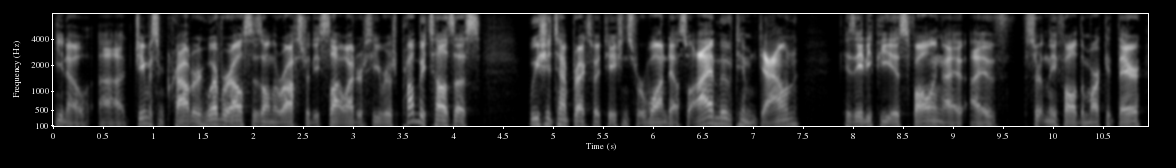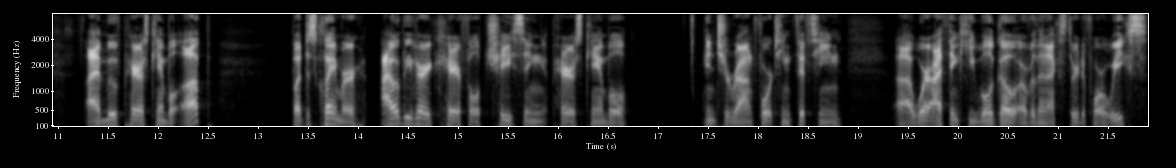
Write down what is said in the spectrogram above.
you know, uh, Jamison Crowder, whoever else is on the roster, these slot wide receivers, probably tells us we should temper expectations for Wan'Dale. So I have moved him down. His ADP is falling. I, I've certainly followed the market there. I have moved Parris Campbell up, but disclaimer, I would be very careful chasing Parris Campbell into round 14, 15, uh, where I think he will go over the next three to four weeks.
